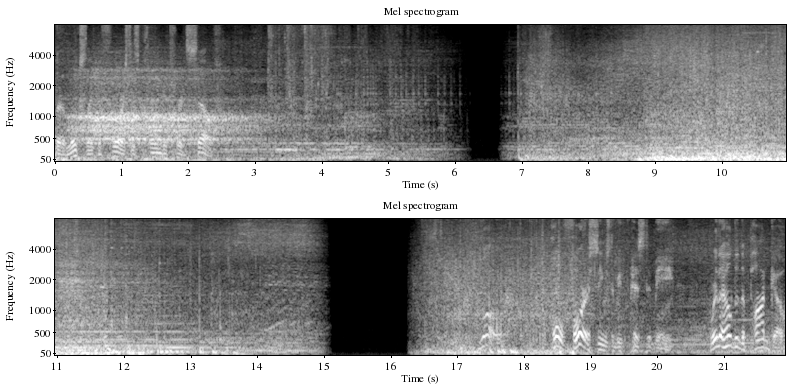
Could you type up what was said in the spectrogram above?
But it looks like the forest has claimed it for itself. Whoa. Whole forest seems to be pissed at me. Where the hell did the pod go?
